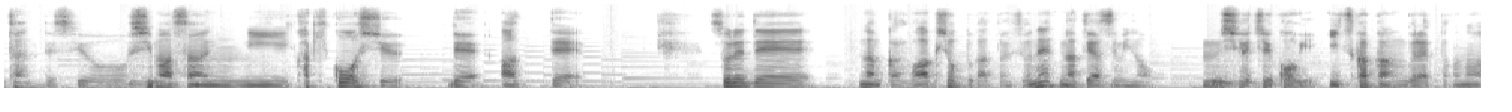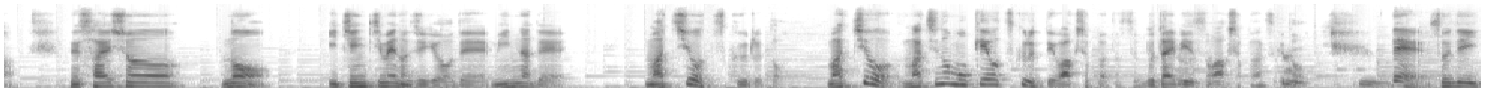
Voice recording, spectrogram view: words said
たんですよ。島さんに夏季講習で会って、それでなんかワークショップがあったんですよね、夏休みの、うんうん集中講義、5日間ぐらいやったかな。で、最初の1日目の授業でみんなで街を作ると。街を、街の模型を作るっていうワークショップだったんですよ。舞台美術のワークショップなんですけど。はいうんで、それで1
